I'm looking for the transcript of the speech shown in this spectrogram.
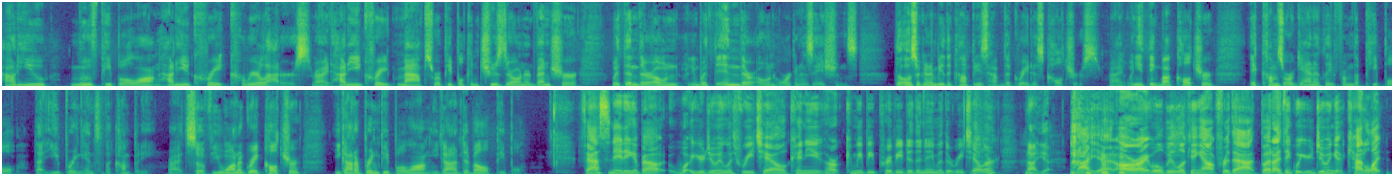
how do you move people along? How do you create career ladders right? How do you create maps where people can choose their own adventure within their own within their own organizations? Those are going to be the companies that have the greatest cultures right? When you think about culture it comes organically from the people that you bring into the company right? So if you want a great culture you got to bring people along. You got to develop people fascinating about what you're doing with retail. Can you can we be privy to the name of the retailer? Not yet. Not yet. All right, we'll be looking out for that. But I think what you're doing at Catalyte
